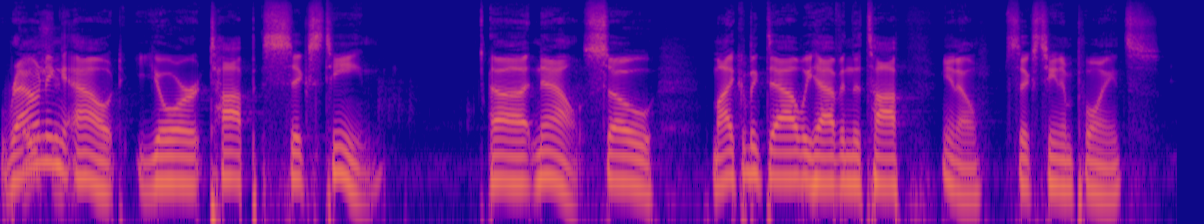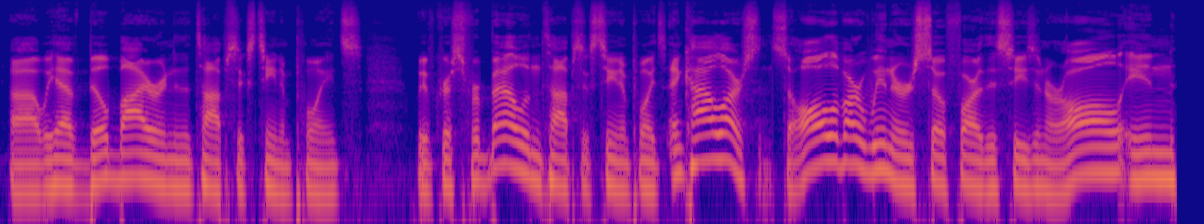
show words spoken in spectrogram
rounding out your top 16. Uh, now, so Michael McDowell, we have in the top, you know, 16 in points. Uh, we have Bill Byron in the top 16 in points. We have Christopher Bell in the top 16 in points and Kyle Larson. So all of our winners so far this season are all in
